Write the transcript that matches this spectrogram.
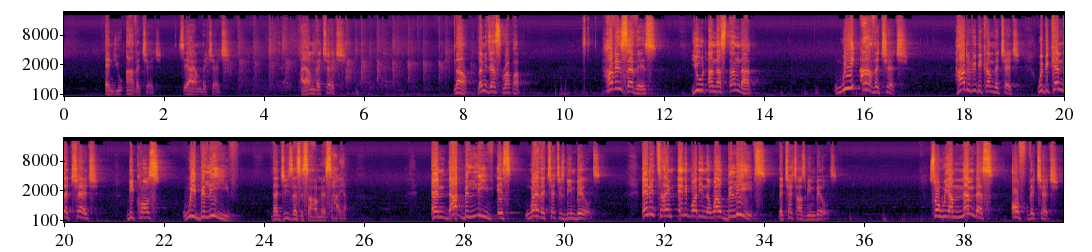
And you are the church. Say, I am the church. I am the church. Now, let me just wrap up. Having said this, you would understand that we are the church. How did we become the church? We became the church because we believe that Jesus is our Messiah. And that belief is where the church is being built. Anytime anybody in the world believes, the church has been built. So we are members of the church.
